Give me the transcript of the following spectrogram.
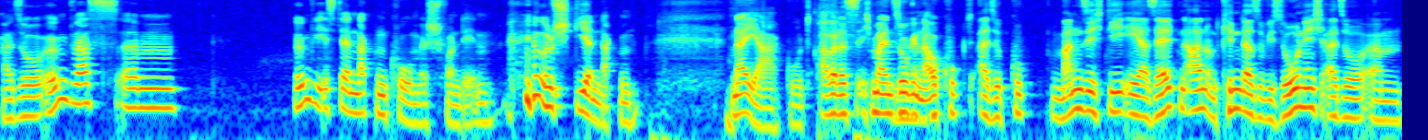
Also irgendwas, ähm, irgendwie ist der Nacken komisch von denen. so ein Stiernacken. Naja, gut. Aber das, ich meine, so ja. genau guckt, also guckt man sich die eher selten an und Kinder sowieso nicht. Also, ähm,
